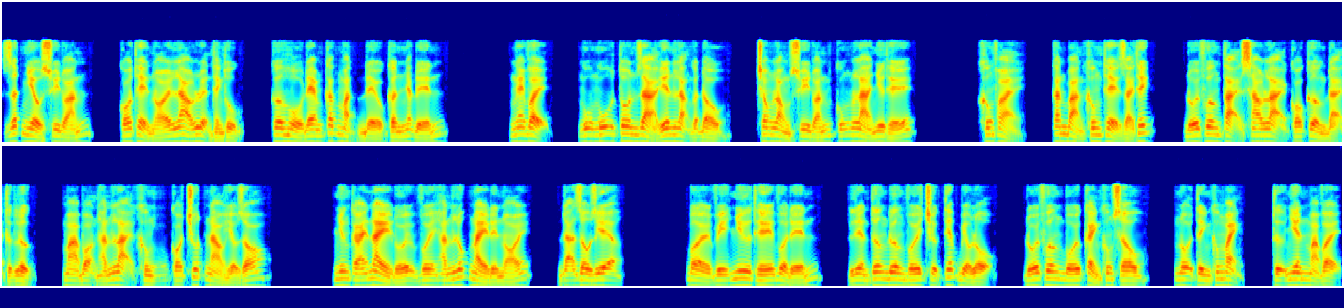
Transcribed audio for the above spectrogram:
Rất nhiều suy đoán, có thể nói lão luyện thành thục, cơ hồ đem các mặt đều cân nhắc đến. Nghe vậy, ngũ ngũ tôn giả yên lặng gật đầu, trong lòng suy đoán cũng là như thế. Không phải, căn bản không thể giải thích, đối phương tại sao lại có cường đại thực lực, mà bọn hắn lại không có chút nào hiểu rõ. Nhưng cái này đối với hắn lúc này đến nói, đã dâu dịa. Bởi vì như thế vừa đến, liền tương đương với trực tiếp biểu lộ, đối phương bối cảnh không sâu, nội tình không mạnh, tự nhiên mà vậy,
